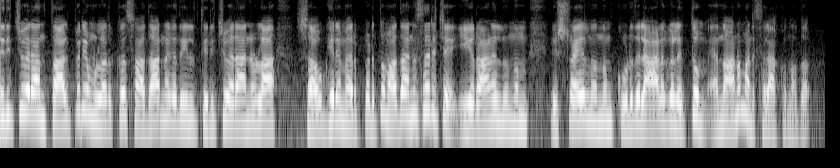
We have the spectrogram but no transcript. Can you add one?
തിരിച്ചു വരാൻ താല്പര്യമുള്ളവർക്ക് സാധാരണഗതിയിൽ തിരിച്ചു വരാനുള്ള സൗകര്യം ഏർപ്പെടുത്തും. അതനുസരിച്ച് ഇറാനിൽ നിന്നും ഇസ്രായേലിൽ നിന്നും കൂടുതൽ ആളുകൾ എത്തും എന്നാണ് മനസ്സിലാക്കുന്നത്.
